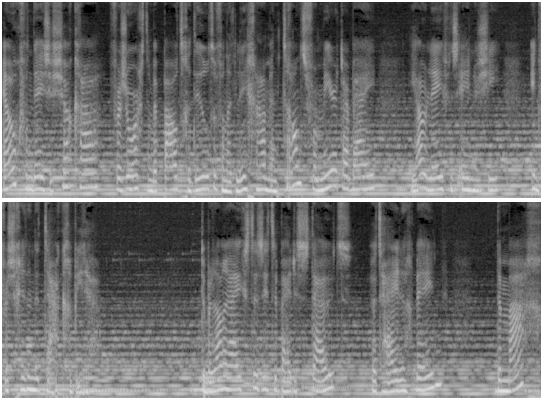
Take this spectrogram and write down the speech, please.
Elk van deze chakra verzorgt een bepaald gedeelte van het lichaam en transformeert daarbij jouw levensenergie in verschillende taakgebieden. De belangrijkste zitten bij de stuit, het heiligbeen, de maag,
